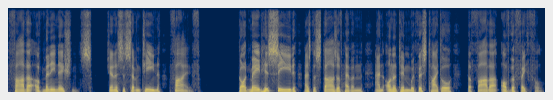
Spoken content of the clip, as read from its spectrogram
father of many nations. Genesis 17 5. God made his seed as the stars of heaven and honored him with this title, the Father of the Faithful.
